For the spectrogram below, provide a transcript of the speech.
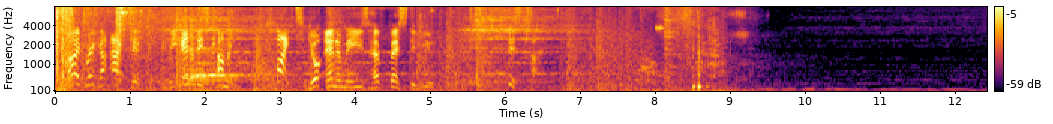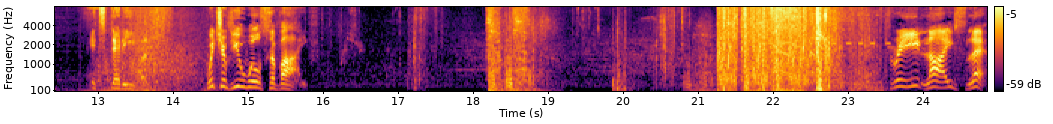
Tiebreaker active. The end is coming. Fight! Your enemies have bested you. This time. It's dead even. Which of you will survive? Three lives left.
